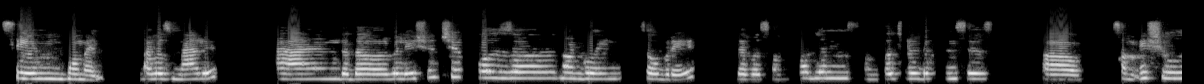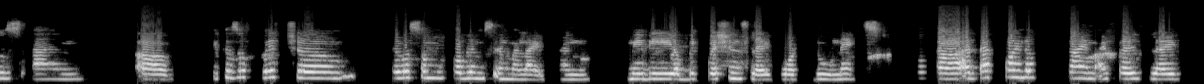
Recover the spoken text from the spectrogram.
same moment. I was married and the relationship was uh, not going so great. There were some problems, some cultural differences, uh, some issues, and uh, because of which um, there were some problems in my life, and maybe a big questions like what do next. Uh, at that point of time, I felt like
